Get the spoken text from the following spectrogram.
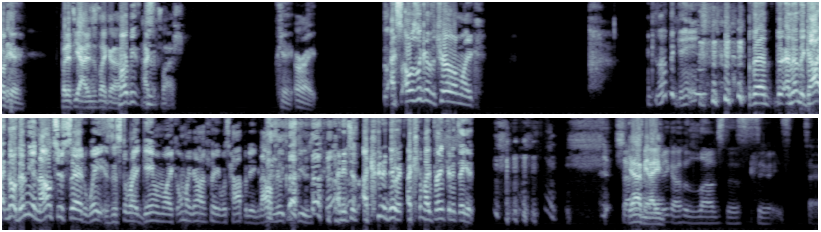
okay, but it's yeah, it's just like a Might be- hack and slash. okay. all right. I, I was looking at the trailer. I'm like, is that the game? Then, the, and then the guy, no, then the announcer said, "Wait, is this the right game?" I'm like, "Oh my gosh, wait, what's happening?" Now I'm really confused, and it's just, I couldn't do it. I could, my brain couldn't take it. Shout Yeah, out I mean, to I- Rodrigo who loves this series. Sorry.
